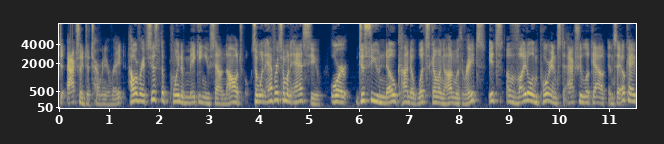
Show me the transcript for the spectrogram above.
d- actually determine your rate. However, it's just the point of making you sound knowledgeable. So whenever someone asks you, or just so you know kind of what's going on with rates, it's of vital importance to actually look out and say, okay,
